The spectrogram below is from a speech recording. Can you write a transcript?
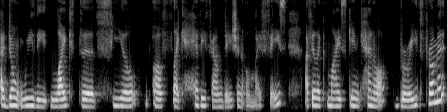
I don't really like the feel of like heavy foundation on my face. I feel like my skin cannot breathe from it.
